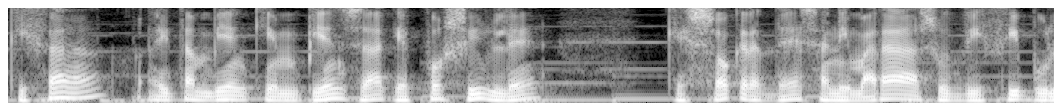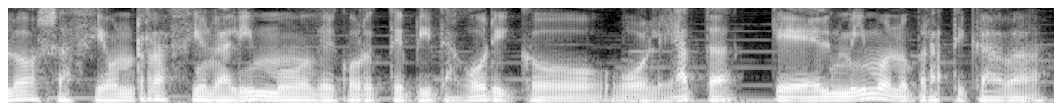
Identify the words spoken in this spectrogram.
Quizá hay también quien piensa que es posible que Sócrates animara a sus discípulos hacia un racionalismo de corte pitagórico o leata que él mismo no practicaba.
